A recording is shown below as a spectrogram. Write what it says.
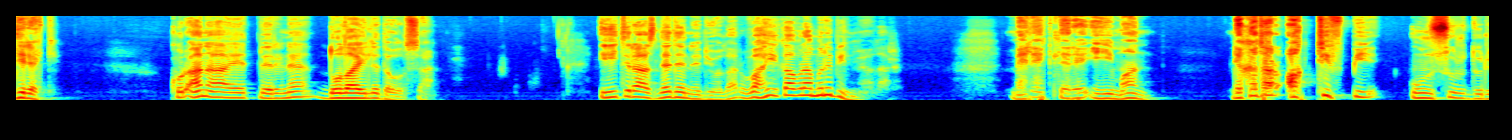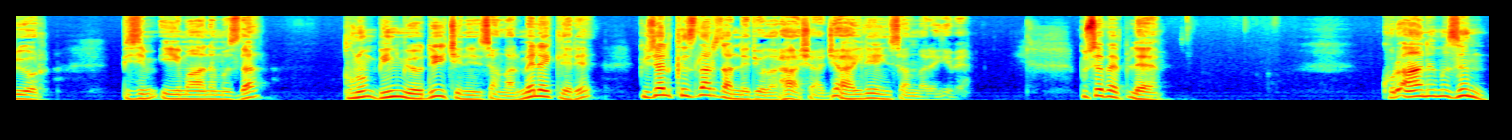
direkt Kur'an ayetlerine dolaylı da olsa itiraz neden ediyorlar? Vahiy kavramını bilmiyorlar. Meleklere iman ne kadar aktif bir unsur duruyor bizim imanımızda. Bunun bilmiyorduğu için insanlar melekleri güzel kızlar zannediyorlar haşa cahiliye insanları gibi. Bu sebeple Kur'an'ımızın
